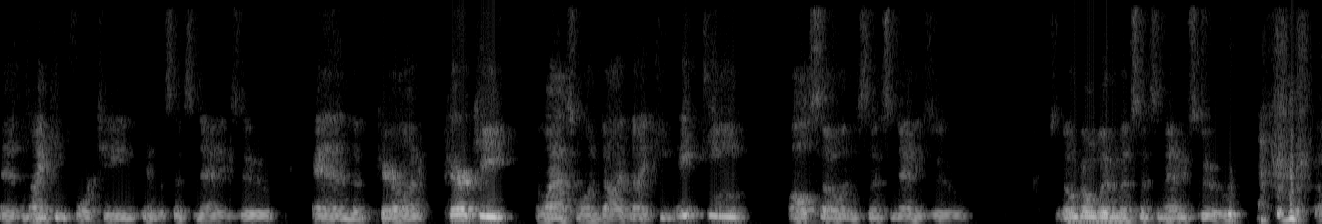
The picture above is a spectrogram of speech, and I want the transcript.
in 1914 in the Cincinnati Zoo, and the Carolina parakeet the last one died 1918, also in the Cincinnati Zoo. So don't go live in the Cincinnati Zoo. uh,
